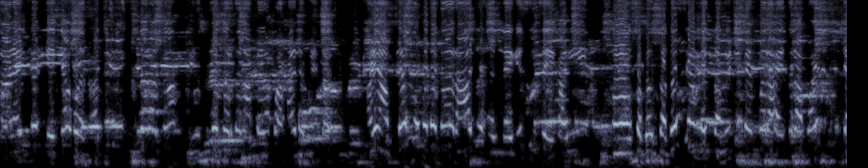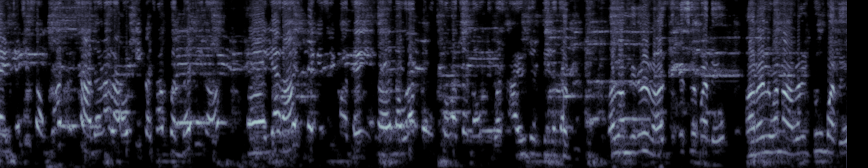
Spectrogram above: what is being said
गाण्यांच्या ठेक्यावर लेगेसीचे काही सदस्य आहेत कमिटी मेंबर आहेत तर आपण त्यांच्याशी संवाद साधणार आहोत की कशा पद्धतीनं या राज मध्ये नवरात्र उत्सवाचं नऊ दिवस आयोजन केलं जातं. आज आमच्याकडे राजकीयमध्ये R L one R L two मध्ये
